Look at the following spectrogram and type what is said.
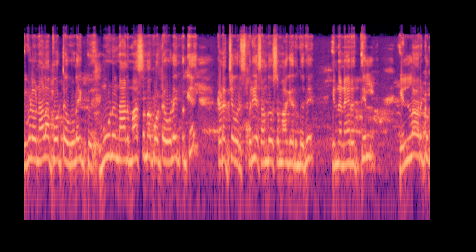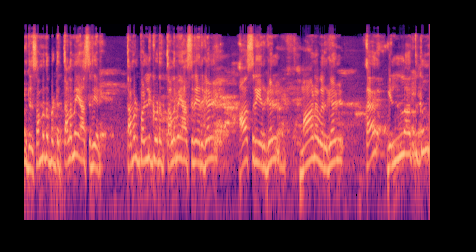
இவ்வளோ நாளாக போட்ட உழைப்பு மூணு நாலு மாதமாக போட்ட உழைப்புக்கு கிடைச்ச ஒரு பெரிய சந்தோஷமாக இருந்தது. இந்த நேரத்தில் எல்லாருக்கும் இது சம்பந்தப்பட்ட தலைமை ஆசிரியர் தமிழ் பள்ளிக்கூட தலைமை ஆசிரியர்கள் ஆசிரியர்கள் மாணவர்கள் எல்லாத்துக்கும்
